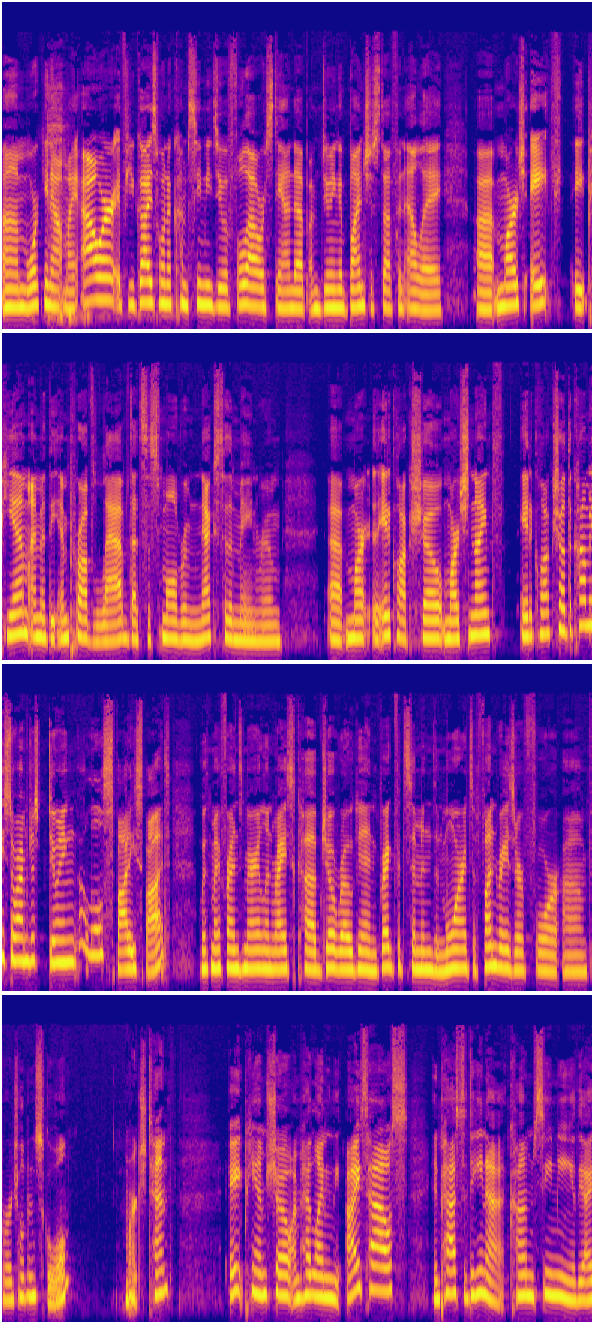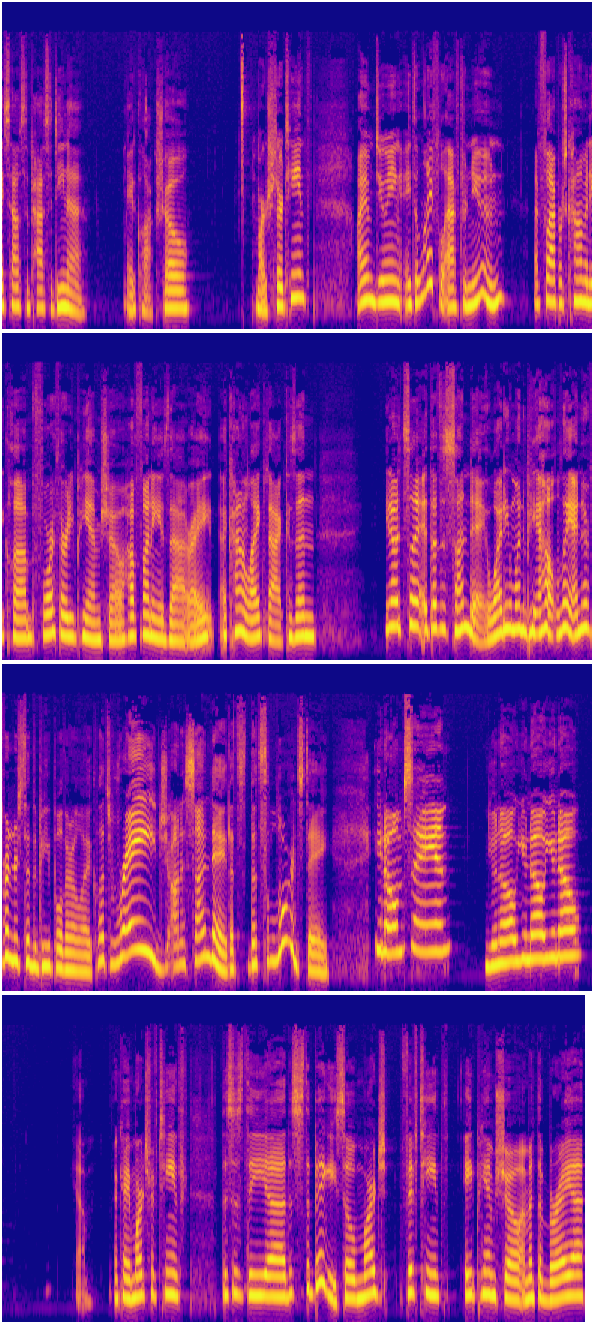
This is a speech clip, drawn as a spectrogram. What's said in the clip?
Um, working out my hour. If you guys want to come see me do a full hour stand up, I'm doing a bunch of stuff in LA. Uh, March 8th, 8 p.m., I'm at the Improv Lab. That's the small room next to the main room. Uh, Mar- 8 o'clock show. March 9th, 8 o'clock show at the Comedy Store. I'm just doing a little spotty spot with my friends Marilyn Rice Cub, Joe Rogan, Greg Fitzsimmons, and more. It's a fundraiser for, um, for a children's school. March 10th, 8 p.m. show. I'm headlining the Ice House in Pasadena. Come see me at the Ice House in Pasadena. 8 o'clock show. March 13th, I am doing a delightful afternoon at Flappers Comedy Club, 4:30 p.m. show. How funny is that, right? I kind of like that because then, you know, it's like that's a Sunday. Why do you want to be out late? I never understood the people that are like, "Let's rage on a Sunday." That's that's the Lord's Day. You know what I'm saying? You know, you know, you know. Yeah. Okay, March 15th. This is the uh, this is the biggie. So March 15th, 8 p.m. show. I'm at the Brea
